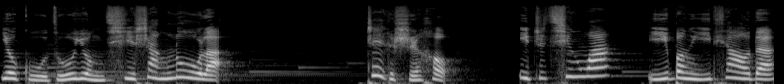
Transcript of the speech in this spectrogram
又鼓足勇气上路了。这个时候，一只青蛙。一蹦一跳的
